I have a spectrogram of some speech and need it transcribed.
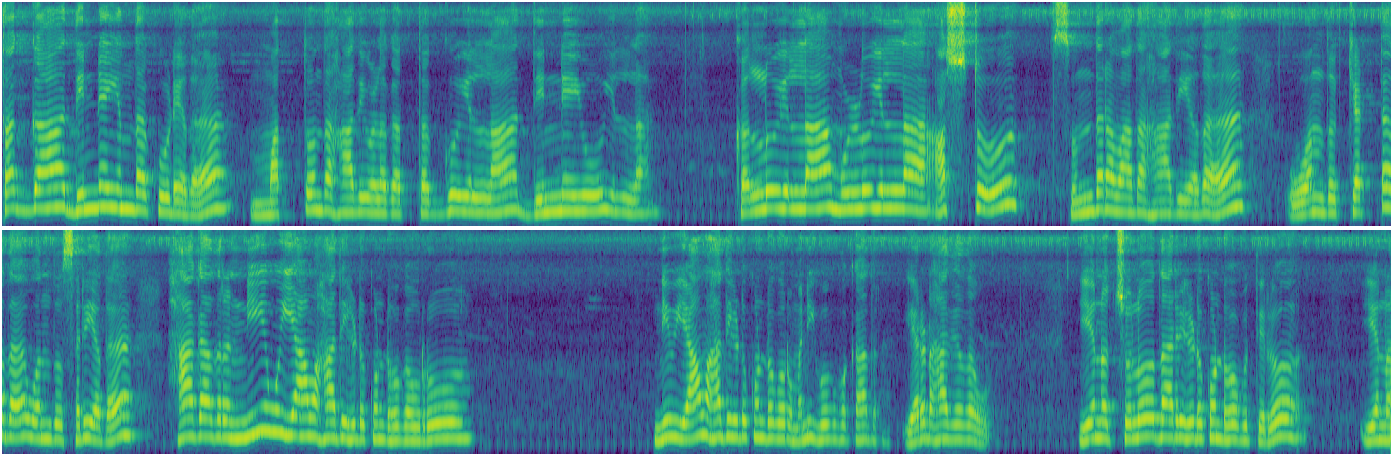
ತಗ್ಗ ದಿನ್ನೆಯಿಂದ ಕೂಡ್ಯದ, ಮತ್ತೊಂದು ಹಾದಿಯೊಳಗೆ ತಗ್ಗು ಇಲ್ಲ ದಿನ್ನೆಯೂ ಇಲ್ಲ. ಕಲ್ಲು ಇಲ್ಲ, ಮುಳ್ಳು ಇಲ್ಲ, ಅಷ್ಟು ಸುಂದರವಾದ ಹಾದಿ ಅದ. ಒಂದು ಕೆಟ್ಟದ, ಒಂದು ಸರಿ ಅದ. ಹಾಗಾದ್ರೆ ನೀವು ಯಾವ ಹಾದಿ ಹಿಡ್ಕೊಂಡು ಹೋಗೋರು ನೀವು ಯಾವ ಹಾದಿ ಹಿಡ್ಕೊಂಡು ಹೋಗೋರು ಮನೆಗೆ ಹೋಗ್ಬೇಕಾದ್ರೆ ಎರಡು ಹಾದಿ ಅದಾವು. ಏನು ಚಲೋ ದಾರಿ ಹಿಡ್ಕೊಂಡು ಹೋಗುತ್ತೀರೋ, ಏನು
